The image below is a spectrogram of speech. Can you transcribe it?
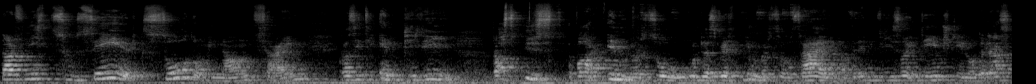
darf nicht zu sehr so dominant sein, quasi die Empirie das ist, war immer so und es wird immer so sein, oder irgendwie so in dem Stil, oder das,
